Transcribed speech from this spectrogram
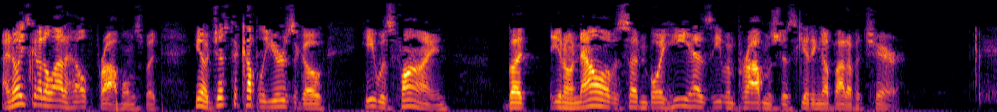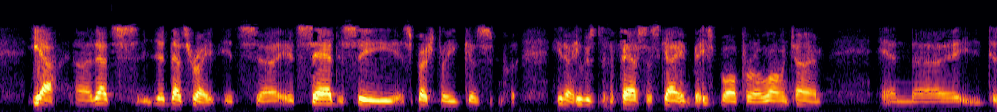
I know he's got a lot of health problems, but you know, just a couple of years ago he was fine. But you know, now all of a sudden, boy, he has even problems just getting up out of a chair. Yeah, uh, that's that's right. It's uh, it's sad to see, especially because you know he was the fastest guy in baseball for a long time, and uh, to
